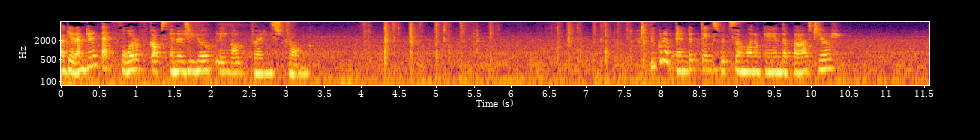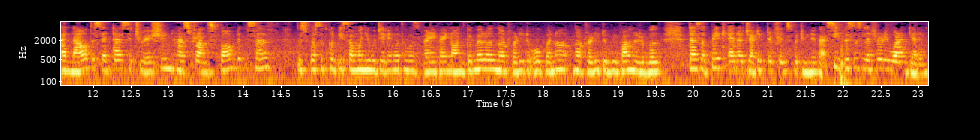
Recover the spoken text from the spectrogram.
Again, I'm getting that Four of Cups energy here playing out very strong. You could have ended things with someone, okay, in the past here. And now this entire situation has transformed itself this person could be someone you were dealing with who was very, very non-committal, not ready to open up, not ready to be vulnerable. There's a big energetic difference between you guys. See, this is literally what I'm getting.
